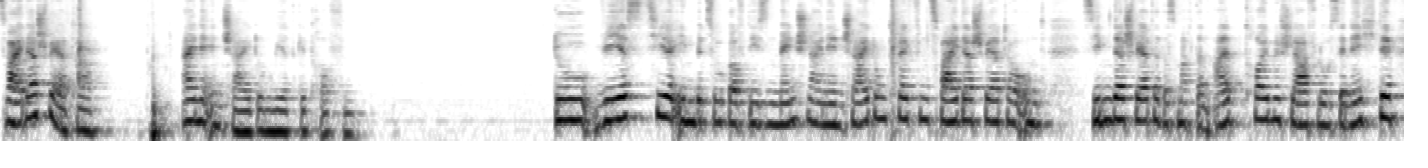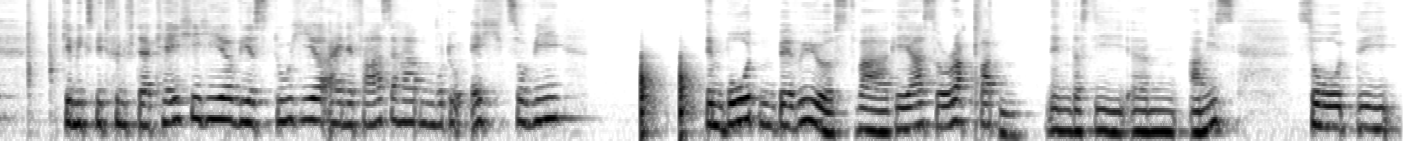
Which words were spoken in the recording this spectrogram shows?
Zwei der Schwerter. Eine Entscheidung wird getroffen. Du wirst hier in Bezug auf diesen Menschen eine Entscheidung treffen, zwei der Schwerter und sieben der Schwerter, das macht dann Albträume, schlaflose Nächte. Gemixt mit fünf der Kelche hier wirst du hier eine Phase haben, wo du echt so wie den Boden berührst, vage, ja, so Rock Button nennen das die ähm, Amis, so die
